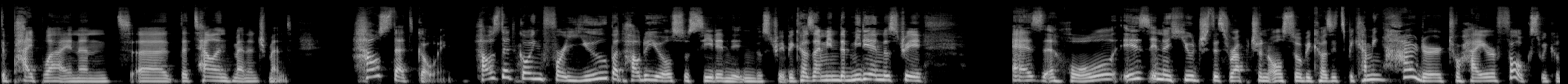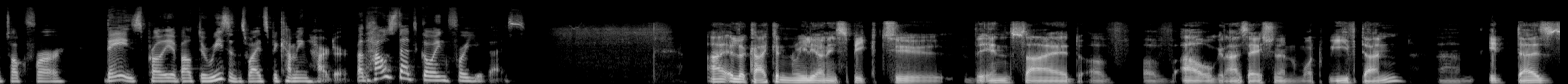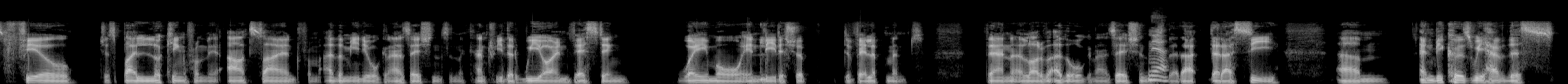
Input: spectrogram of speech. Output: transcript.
the pipeline and uh, the talent management. How's that going? How's that going for you? But how do you also see it in the industry? Because I mean, the media industry as a whole is in a huge disruption also because it's becoming harder to hire folks. We could talk for days probably about the reasons why it's becoming harder. But how's that going for you guys? I look, I can really only speak to the inside of of our organization and what we've done. Um, it does feel just by looking from the outside from other media organizations in the country that we are investing way more in leadership development than a lot of other organizations yeah. that I that I see. Um, and because we have this,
